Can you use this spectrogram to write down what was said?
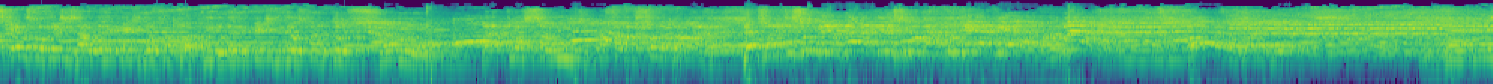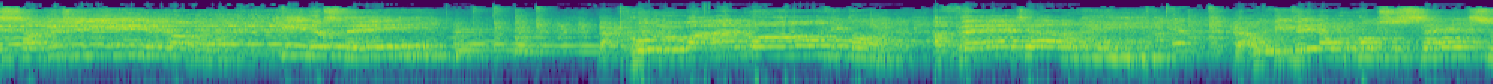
Nós queremos profetizar o de repente de Deus na tua vida, o de repente de Deus para o teu sonho, para a tua saúde, para a salvação da tua casa. Deus vai te surpreender aqui nesse lugar porque Ele é fiel. Aleluia! Oh, glória a Deus! Ele sabe o dia e hora que Deus tem obter algo com sucesso.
